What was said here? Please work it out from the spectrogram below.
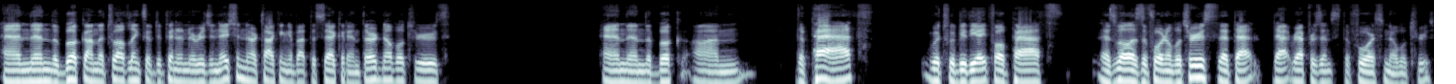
And then the book on the 12 links of dependent origination are talking about the second and third noble truth. And then the book on the path, which would be the eightfold path, as well as the four noble truths, that that, that represents the fourth noble truth.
